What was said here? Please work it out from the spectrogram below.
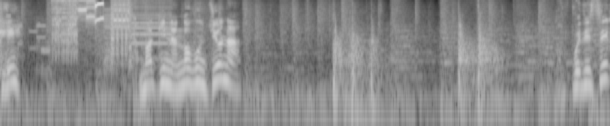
¿Qué? La máquina no funciona. No puede ser.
